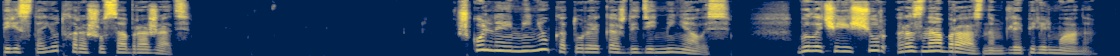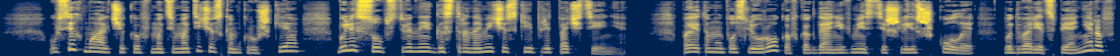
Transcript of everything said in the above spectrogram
перестает хорошо соображать. Школьное меню, которое каждый день менялось, было чересчур разнообразным для Перельмана. У всех мальчиков в математическом кружке были собственные гастрономические предпочтения – Поэтому после уроков, когда они вместе шли из школы во дворец пионеров,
